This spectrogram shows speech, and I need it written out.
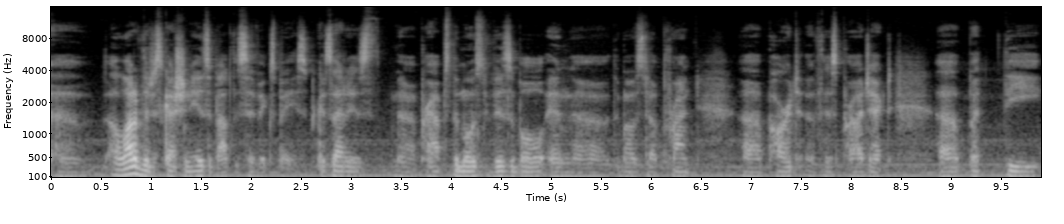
uh, a lot of the discussion is about the civic space because that is uh, perhaps the most visible and the, the most upfront uh, part of this project. Uh, but the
